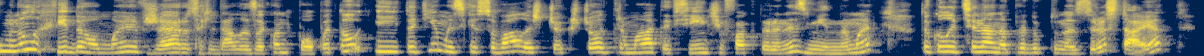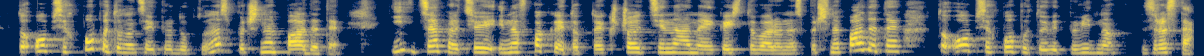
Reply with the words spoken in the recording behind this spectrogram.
У минулих відео ми вже розглядали закон попиту, і тоді ми з'ясували, що якщо тримати всі інші фактори незмінними, то коли ціна на продукт у нас зростає, то обсяг попиту на цей продукт у нас почне падати. І це працює і навпаки. Тобто, якщо ціна на якийсь товар у нас почне падати, то обсяг попиту відповідно зросте.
